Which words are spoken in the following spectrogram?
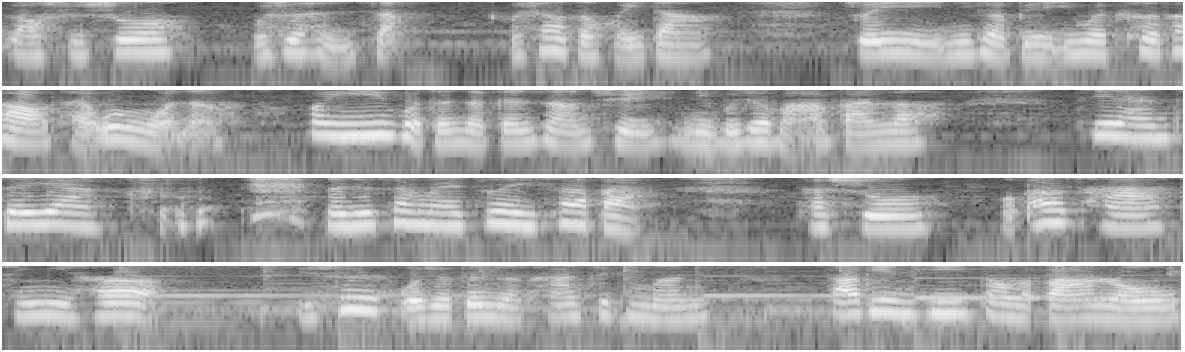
老实说，不是很想。我笑着回答。所以你可别因为客套才问我呢，万一我真的跟上去，你不就麻烦了？既然这样，那就上来坐一下吧。他说：“我泡茶，请你喝。”于是我就跟着他进门，搭电梯到了八楼，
